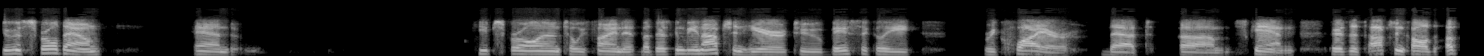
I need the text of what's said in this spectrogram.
you're going to scroll down and keep scrolling until we find it. But there's going to be an option here to basically require that um, scan, there's this option called up,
